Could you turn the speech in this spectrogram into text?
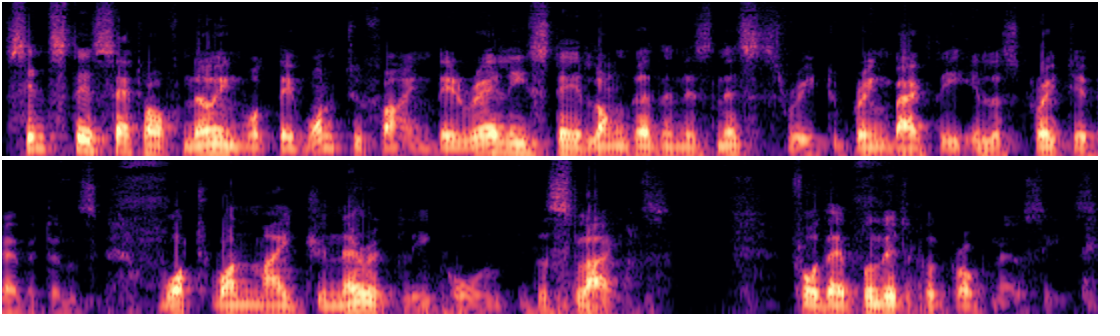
Since they set off knowing what they want to find, they rarely stay longer than is necessary to bring back the illustrative evidence, what one might generically call the slides, for their political prognoses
